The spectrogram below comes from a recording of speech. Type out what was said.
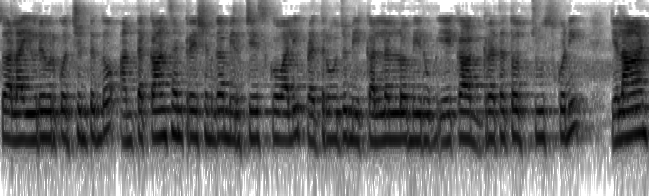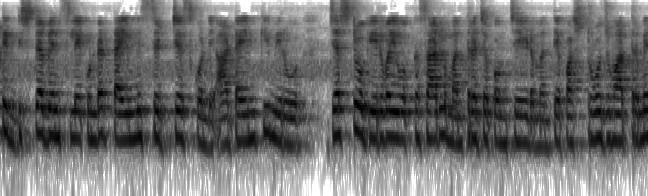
సో అలా ఎవరెవరికి వచ్చింటుందో అంత కాన్సన్ట్రేషన్గా మీరు చేసుకోవాలి. ప్రతిరోజు మీ కళ్ళల్లో మీరు ఏకాగ్రతతో చూసుకొని ఎలాంటి డిస్టర్బెన్స్ లేకుండా టైంని సెట్ చేసుకోండి. ఆ టైంకి మీరు జస్ట్ ఒక ఇరవై ఒక్కసార్లు మంత్రజపం చేయడం అంతే. ఫస్ట్ రోజు మాత్రమే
